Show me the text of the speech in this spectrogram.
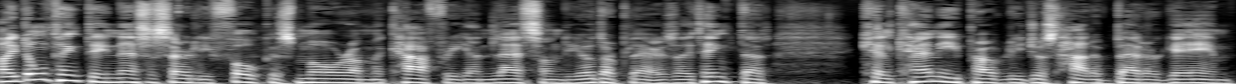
I don't think they necessarily focused more on McCaffrey and less on the other players. I think that Kilkenny probably just had a better game.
